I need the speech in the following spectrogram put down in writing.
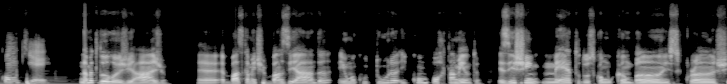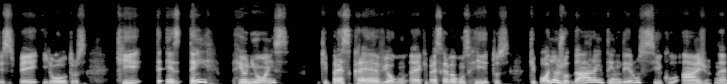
como que é? Na metodologia ágil, é, é basicamente baseada em uma cultura e comportamento. Existem métodos como Kanban, Scrum, XP e outros que têm reuniões que prescreve, algum, é, que prescreve alguns ritos que podem ajudar a entender um ciclo ágil, né?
